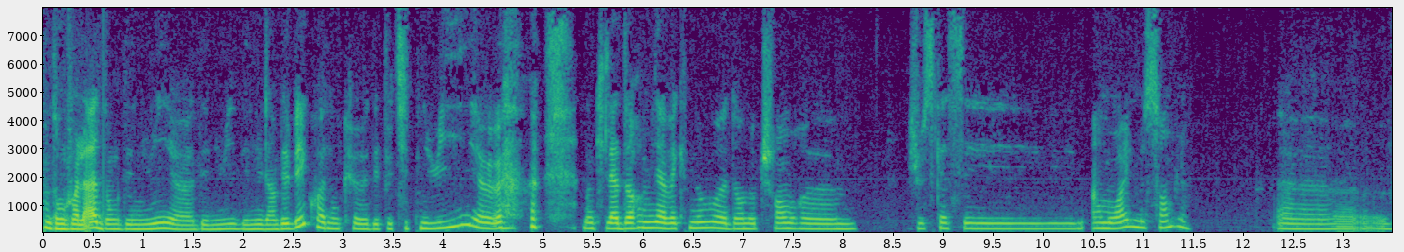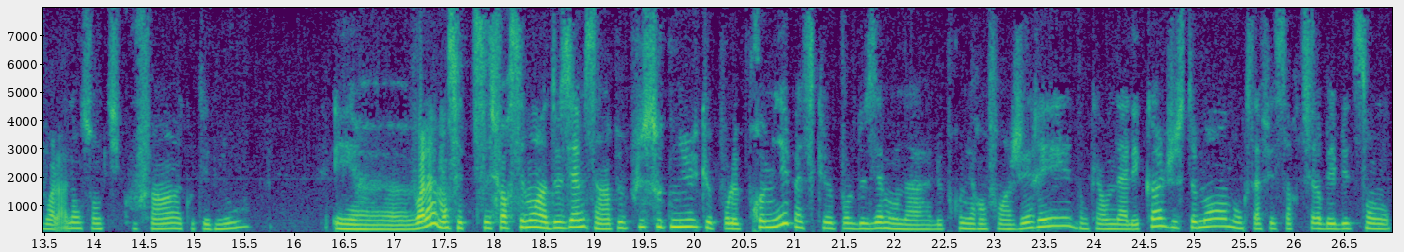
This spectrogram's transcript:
Donc voilà, donc des nuits, euh, des nuits, des nuits d'un bébé, quoi. Donc euh, des petites nuits. Euh, donc il a dormi avec nous dans notre chambre jusqu'à ses un mois, il me semble. voilà, dans son petit couffin à côté de nous. Et euh, voilà, bon, c'est forcément un deuxième, c'est un peu plus soutenu que pour le premier parce que pour le deuxième, on a le premier enfant à gérer, donc on est à l'école justement, donc ça fait sortir bébé de son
